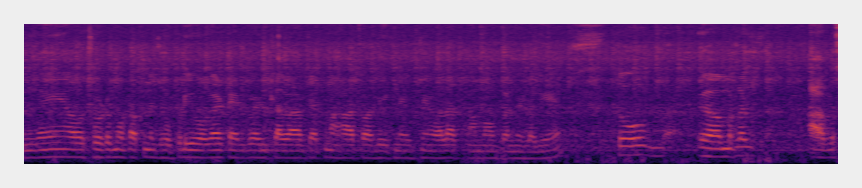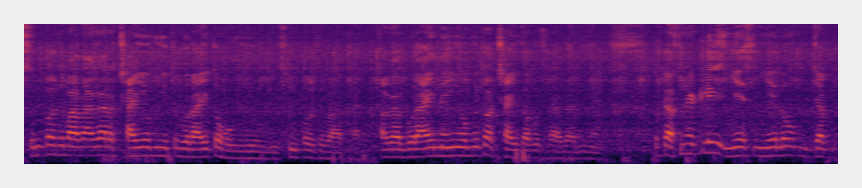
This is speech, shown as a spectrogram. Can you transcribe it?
बन गए हैं और छोटे मोटा अपने झोपड़ी वगैरह टेंट वेंट लगा के अपना हाथ वाथ देखने देखने वाला काम वाम करने लगे हैं। तो आ, मतलब अब सिंपल सी बात है अगर अच्छाई होगी तो बुराई तो होगी होगी सिंपल सी बात है। अगर बुराई नहीं होगी तो अच्छाई का कुछ फ़ायदा नहीं है। तो डेफिनेटली ये ये लोग जब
